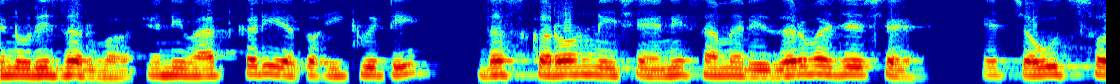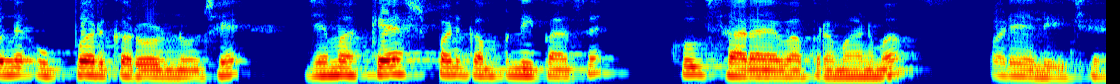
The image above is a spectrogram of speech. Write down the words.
એનું રિઝર્વ એની વાત કરીએ તો ઇક્વિટી દસ કરોડની છે, એની સામે રિઝર્વ જે છે, એ ચૌદસો ને ઉપર કરોડનું છે, જેમાં કેશ પણ કંપની પાસે ખૂબ સારા એવા પ્રમાણમાં પડેલી છે.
